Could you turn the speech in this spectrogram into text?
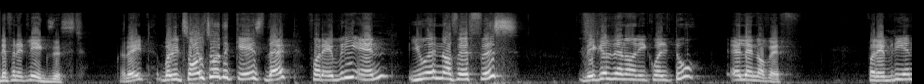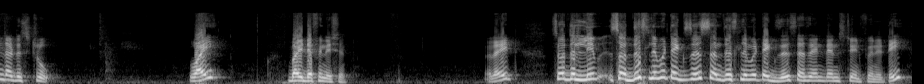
definitely exist right? But it is also the case that for every n u n of f is bigger than or equal to l n of f. For every n that is true. Why? By definition. Right? So, the so this limit exists and this limit exists as n tends to infinity.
